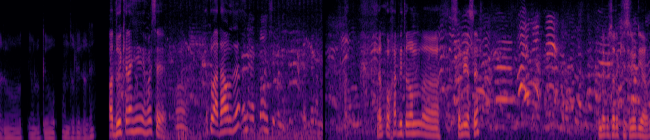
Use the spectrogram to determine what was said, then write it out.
আৰু তেওঁলোকেও অঞ্জলি ল'লে। দুই কেৰাহী হৈছে? এইটো আধা হ'ল যে? ইয়াত প্ৰসাদ বিতৰণ চলি আছে। পিছতে খিচিৰিও দিয়া হ'ব।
